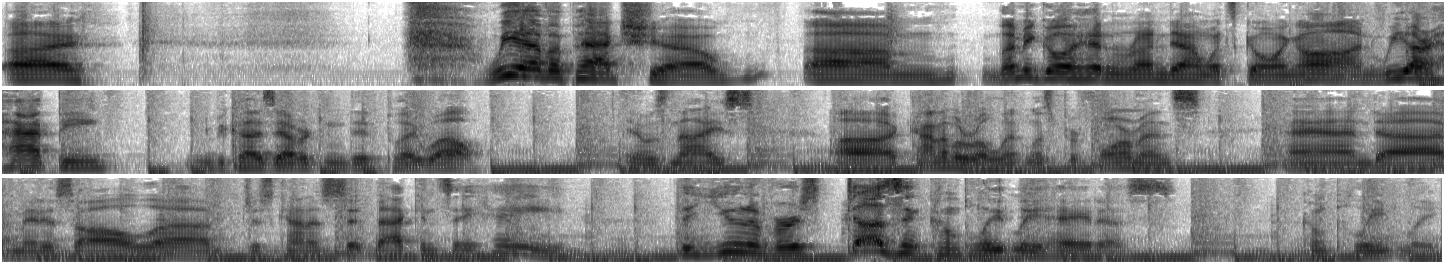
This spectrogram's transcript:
Uh, we have a packed show. Um, let me go ahead and run down what's going on. We are happy because Everton did play well. It was nice. Uh, kind of a relentless performance and uh, made us all uh, just kind of sit back and say, hey, the universe doesn't completely hate us. Completely.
